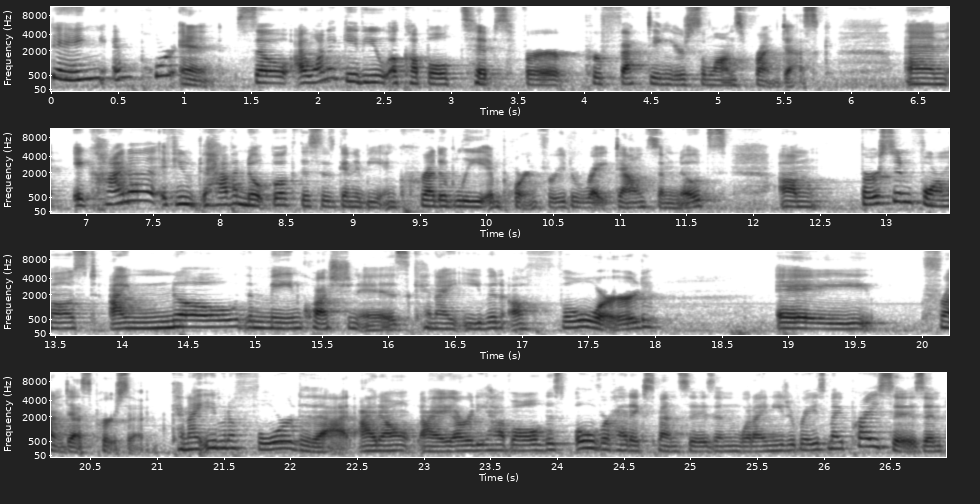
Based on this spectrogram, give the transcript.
dang important. So i want to give you a couple tips for perfecting your salon's front desk. And it kind of if you have a notebook this is going to be incredibly important for you to write down some notes. Um, First and foremost, I know the main question is can I even afford a front desk person? Can I even afford that? I don't, I already have all this overhead expenses and what I need to raise my prices. And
